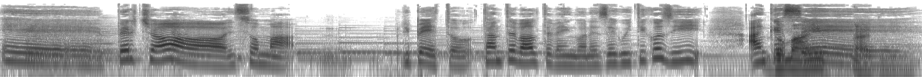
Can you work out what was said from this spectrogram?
E perciò, insomma, ripeto, tante volte vengono eseguiti così, anche Domani- se eh,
